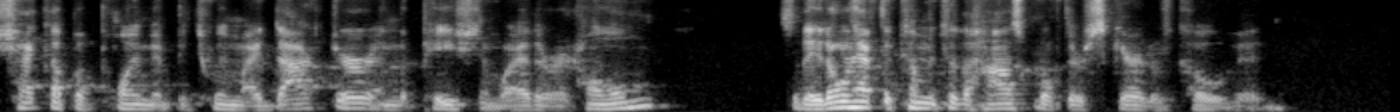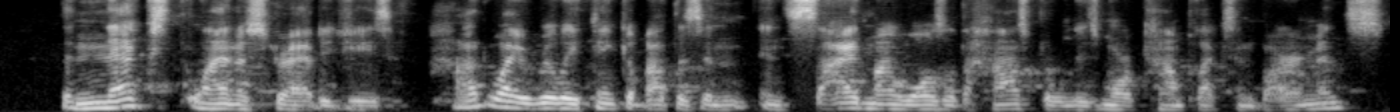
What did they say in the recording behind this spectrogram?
checkup appointment between my doctor and the patient while they're at home so they don't have to come into the hospital if they're scared of COVID. The next line of strategies how do I really think about this in, inside my walls of the hospital in these more complex environments?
